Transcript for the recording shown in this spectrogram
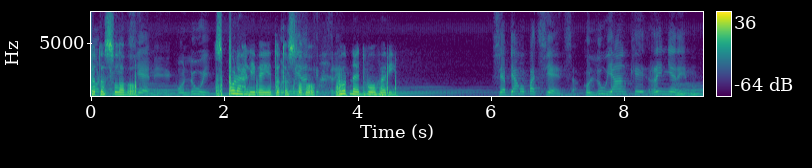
toto slovo. Spolahlivé je toto slovo, hodné dôvery. Se abbiamo pazienza, con lui anche regneremo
